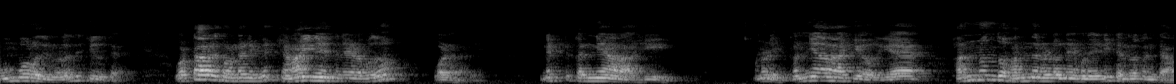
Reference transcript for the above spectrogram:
ಮುಂಬರುವ ದಿನಗಳಲ್ಲಿ ಸಿಗುತ್ತೆ. ಒಟ್ಟಾರೆ ತೊಂದರೆ ನಿಮಗೆ ಚೆನ್ನಾಗಿದೆ ಅಂತಲೇ ಹೇಳ್ಬೋದು. ಒಳ್ಳೆಯದಾಗಿ ಕನ್ಯಾ ರಾಶಿ ನೋಡಿ ಕನ್ಯಾ ರಾಶಿಯವರಿಗೆ ಹನ್ನೊಂದು, ಹನ್ನೆರಡನೇ ಮನೆಯಲ್ಲಿ ಚಂದ್ರ ಸಂಚಾರ.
